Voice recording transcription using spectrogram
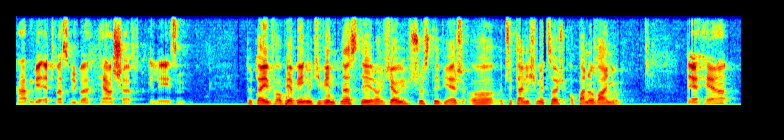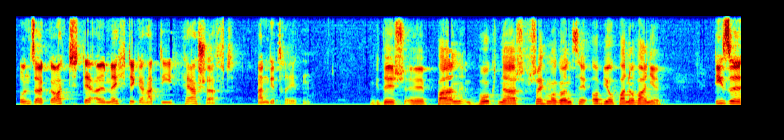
haben wir etwas über Herrschaft gelesen. Tutaj w objawieniu 19 rozdział, 6 wiersz, o, czytaliśmy coś o panowaniu. Der Herr, unser Gott, der Allmächtige, hat die Herrschaft angetreten. Gdyż e, Pan, Bóg nasz Wszechmogący objął panowanie. Diese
